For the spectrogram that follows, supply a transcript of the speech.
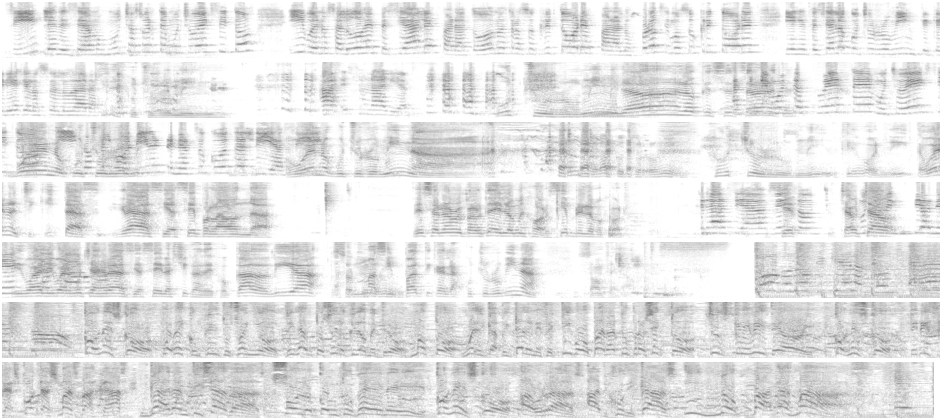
¿sí? Les deseamos mucha suerte, mucho éxito y bueno, saludos especiales para todos nuestros suscriptores, para los próximos suscriptores y en especial a Cuchurrumín, que quería que los saludara. ¿Quién es Cuchurrumín? Ah, es un alias. Cuchurrumín, mirá lo que se Así sabe. que mucha suerte, mucho éxito Bueno, y no se olviden tener su cuota al día, ¿sí? Bueno, Cuchurrumina. ¿Quién será Cuchurrumín? Cuchurrumín, qué bonito. Bueno, chiquitas, gracias eh, por la onda. Beso enorme para ustedes, lo mejor, siempre lo mejor. Gracias, besos. Chau, Muchas chau. bendiciones. Igual, Chau, igual, chau. muchas gracias. eh, las chicas de cada día Las son más simpáticas. Las cuchurruminas son fenómenos. Todo lo que quieras con esto. Con Esco podés cumplir tu sueño del auto cero kilómetro, moto o el capital en efectivo para tu proyecto. Suscríbete hoy. Con Esco tenés las cuotas más bajas garantizadas. Solo con tu DNI. Con Esco ahorras, adjudicás y no pagas más. Es.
